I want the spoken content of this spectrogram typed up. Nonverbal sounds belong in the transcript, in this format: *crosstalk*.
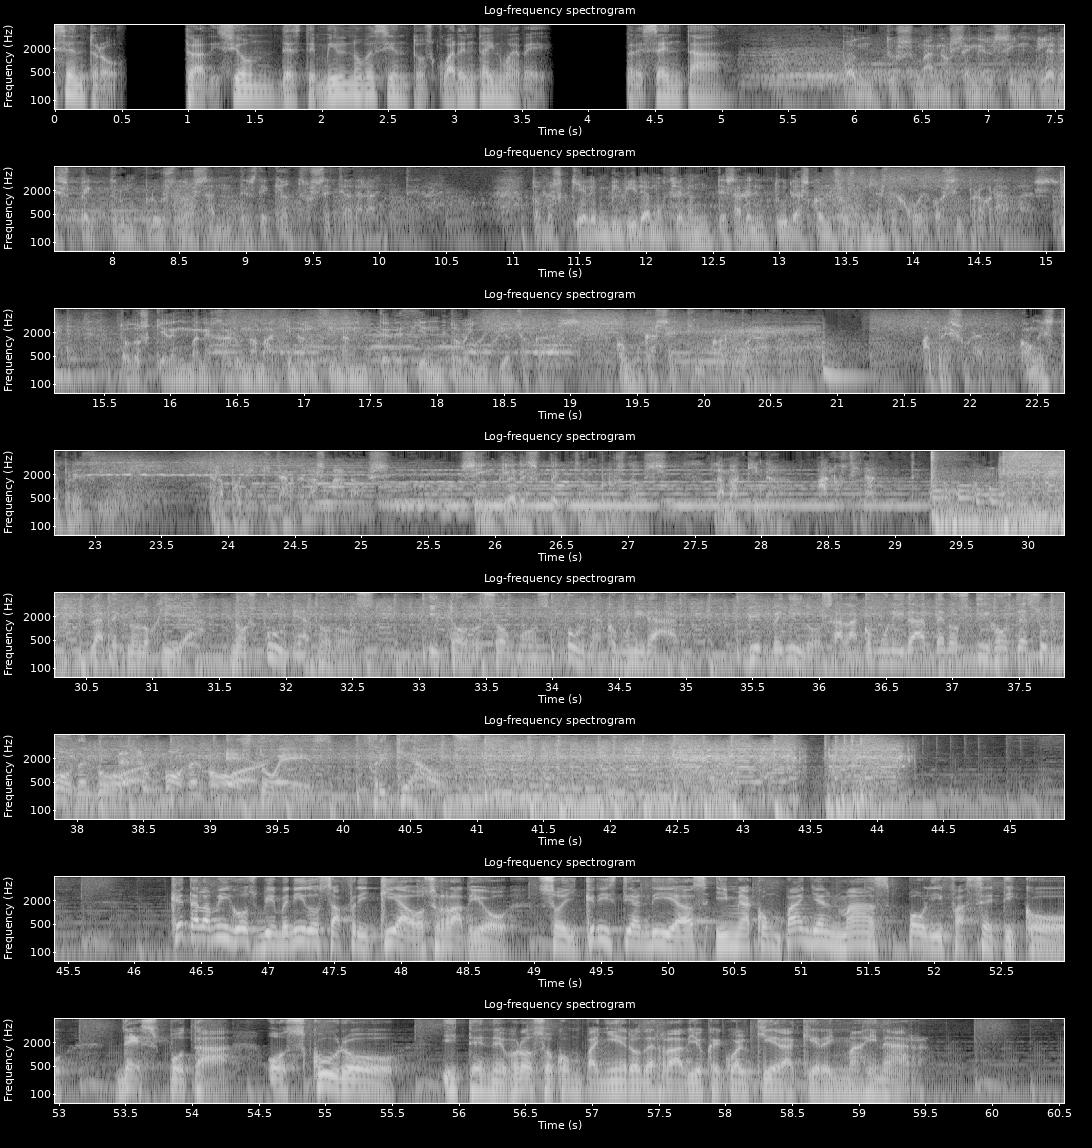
Centro, tradición desde 1949. Presenta. Pon tus manos en el Sinclair Spectrum Plus 2 antes de que otro se te adelante. Todos quieren vivir emocionantes aventuras con sus miles de juegos y programas. Todos quieren manejar una máquina alucinante de 128K con cassette incorporado. Apresúrate, con este precio te lo pueden quitar de las manos. Sinclair Spectrum Plus 2, la máquina alucinante. La tecnología nos une a todos y todos somos una comunidad. Bienvenidos a la comunidad de los hijos de su motherboard. Esto es Friqueaos. ¿Qué tal amigos? Bienvenidos a Friqueaos Radio. Soy Cristian Díaz y me acompaña el más polifacético, déspota, oscuro y tenebroso compañero de radio que cualquiera quiera imaginar.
